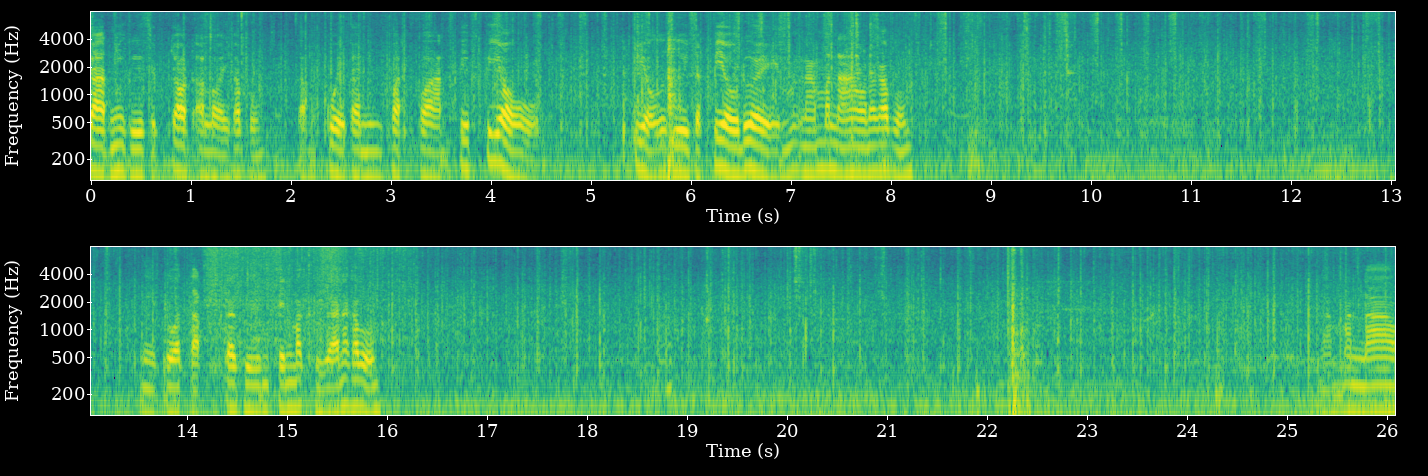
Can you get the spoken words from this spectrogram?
ชาตินี่คือสุดยอดอร่อยครับผมตำกล้วยตานีฝัดฝาดเปรี้ยวเปรี้ยวก็คือจะเปรี้ยวด้วยน้ำมะนาวนะครับผม นี่ตัวตัดก็คือเป็นมะเขือนะครับผม น้ำมะนาว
